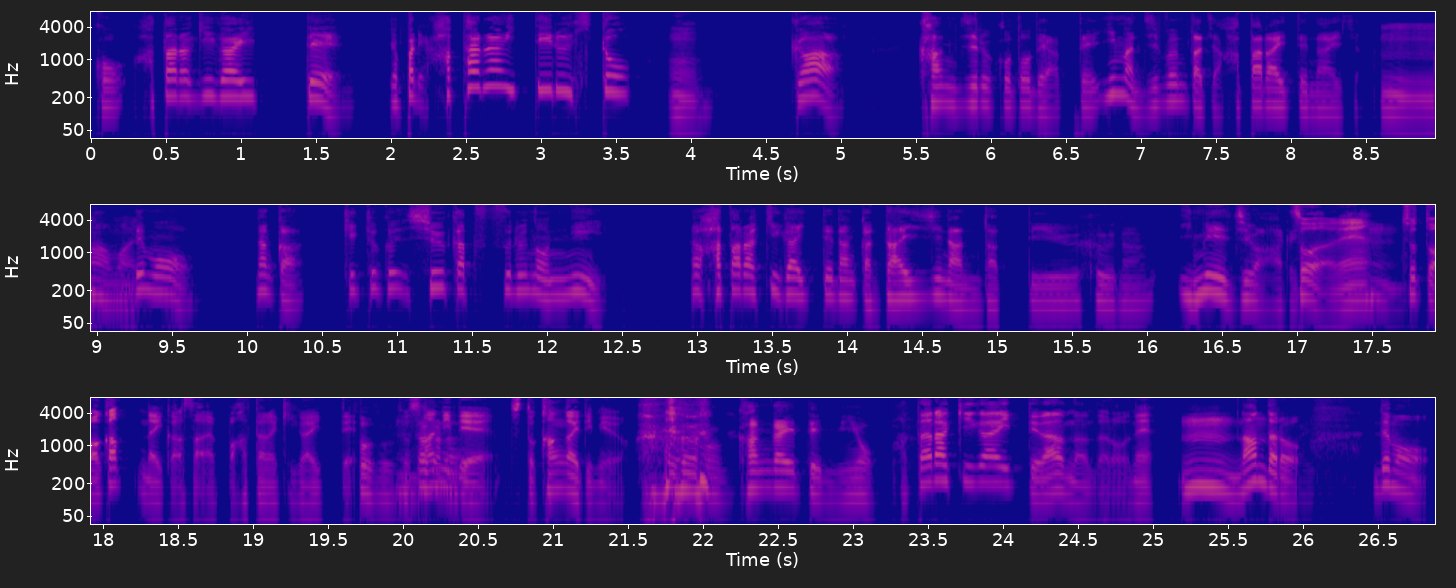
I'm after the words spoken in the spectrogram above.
こう、働きがいって、やっぱり働いてる人うん。が感じることであって、今自分たちは働いてないじゃん。うん。まあまあでも、なんか、結局、就活するのに、働きがいってなんか大事なんだっていう風なイメージはある。そうだね、うんちょっと分かんないからさ、やっぱ働きがいって。そうそうそう3人でちょっと考えてみようよ。うん考えてみよ 働きがいって何なんだろうね。うん、なんだろ。はいうでも、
